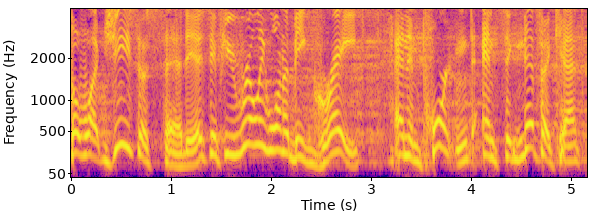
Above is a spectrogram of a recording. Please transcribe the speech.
But what Jesus said is if you really want to be great and important and significant,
